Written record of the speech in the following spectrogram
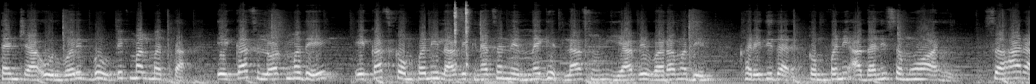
त्यांच्या उर्वरित बहुतेक मालमत्ता एकाच लॉटमध्ये एकाच कंपनीला विकण्याचा निर्णय घेतला असून या व्यवहारामधील खरेदीदार कंपनी अदानी समूह आहे. सहारा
